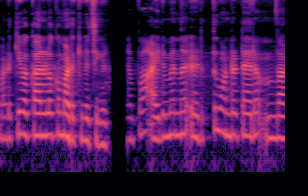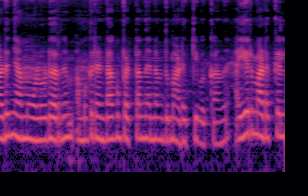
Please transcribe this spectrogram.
മടക്കി വെക്കാനുള്ളതൊക്കെ മടക്കി വെച്ച് കിട്ടും. അപ്പോൾ അതിലുമെന്ന് എടുത്ത് കൊണ്ടിട്ടേരം പാട് ഞാൻ മോളോട് പറഞ്ഞു നമുക്ക് രണ്ടാക്കും പെട്ടെന്ന് തന്നെ ഇത് മടക്കി വെക്കാമെന്ന് ഈ ഒരു മടക്കൽ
